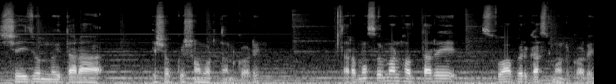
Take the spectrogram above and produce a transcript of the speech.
সেই জন্যই তারা এসবকে সমর্থন করে। তারা মুসলমান হত্যারে সোয়াবের কাজ মনে করে।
